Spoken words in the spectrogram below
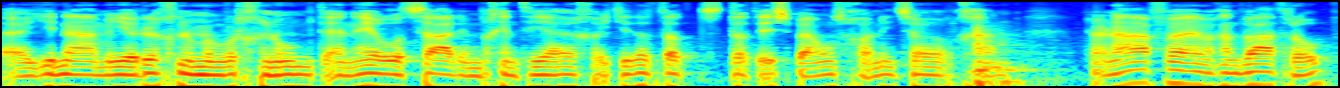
uh, je naam en je rugnummer wordt genoemd en heel het stadion begint te juichen. Weet je, dat, dat, dat is bij ons gewoon niet zo. We gaan naar een haven en we gaan het water op.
